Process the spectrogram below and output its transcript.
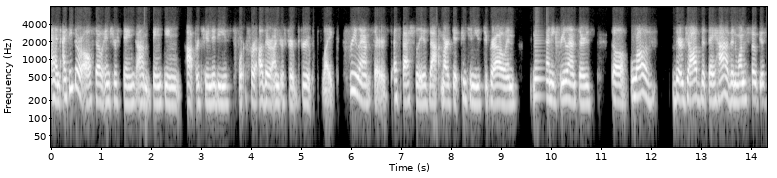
And I think there are also interesting um, banking opportunities for, for other underserved groups like freelancers, especially as that market continues to grow. And many freelancers, they'll love their job that they have and want to focus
